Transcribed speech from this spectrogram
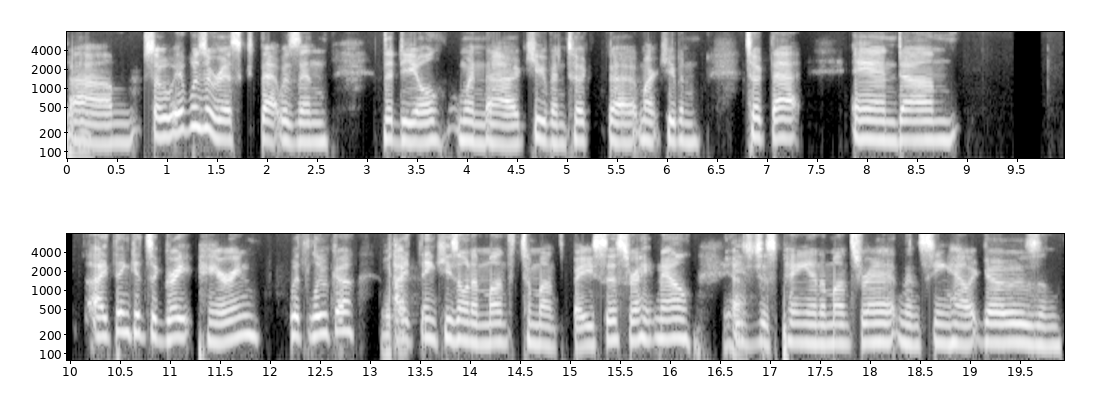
Mm-hmm. Um, so it was a risk that was in the deal when uh, Cuban took uh, Mark Cuban took that, and um, I think it's a great pairing with Luka. Okay. I think he's on a month to month basis right now. Yeah. He's just paying a month's rent and then seeing how it goes and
